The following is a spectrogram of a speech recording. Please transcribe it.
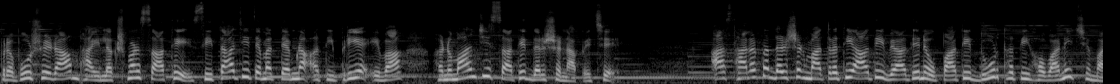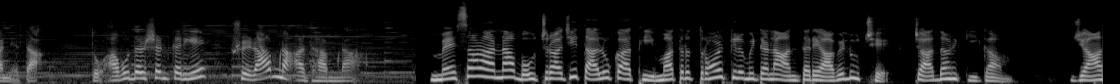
પ્રભુ શ્રીરામ ભાઈ લક્ષ્મણ સાથે, સીતાજી તેમજ તેમના અતિ પ્રિય એવા હનુમાનજી સાથે દર્શન આપે છે. આ સ્થાનકના દર્શન માત્રથી આદિ વ્યાધિને ઉપાધિ દૂર થતી હોવાની છે માન્યતા. તો આવું દર્શન કરીએ શ્રીરામના આ ધામના. મહેસાણાના બહુચરાજી તાલુકાથી માત્ર ત્રણ કિલોમીટરના અંતરે આવેલું છે. ચાદણકી ગામ. જ્યાં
